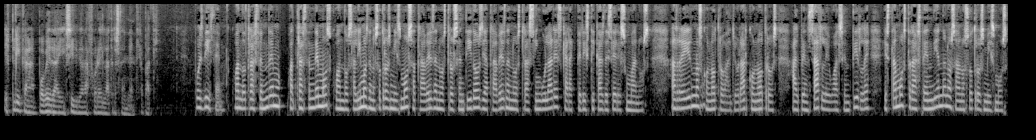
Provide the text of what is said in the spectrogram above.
explican Poveda y Silvia Laforet la trascendencia, Pati? Pues dicen, cuando trascendemos, cuando salimos de nosotros mismos a través de nuestros sentidos y a través de nuestras singulares características de seres humanos. Al reírnos con otro, al llorar con otros, al pensarle o al sentirle, estamos trascendiéndonos a nosotros mismos,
